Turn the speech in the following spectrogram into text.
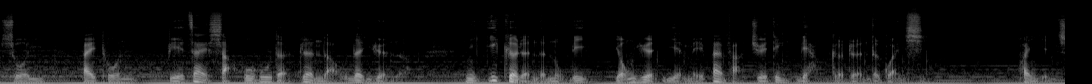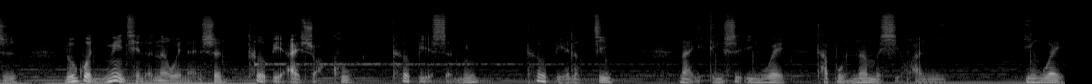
所以，拜托你别再傻乎乎的任劳任怨了。你一个人的努力。永远也没办法决定两个人的关系。换言之，如果你面前的那位男生特别爱耍酷、特别神秘、特别冷静，那一定是因为他不那么喜欢你。因为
